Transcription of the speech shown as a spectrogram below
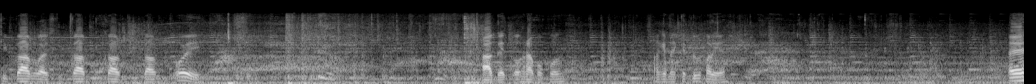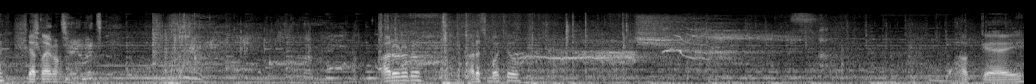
Keep calm guys, keep calm, keep calm, keep calm. Woi. Kaget gua kena pukul. Pakai medkit dulu kali ya. Eh, jatuh emang. Aduh, aduh, aduh. Ada sebocil. Oke.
